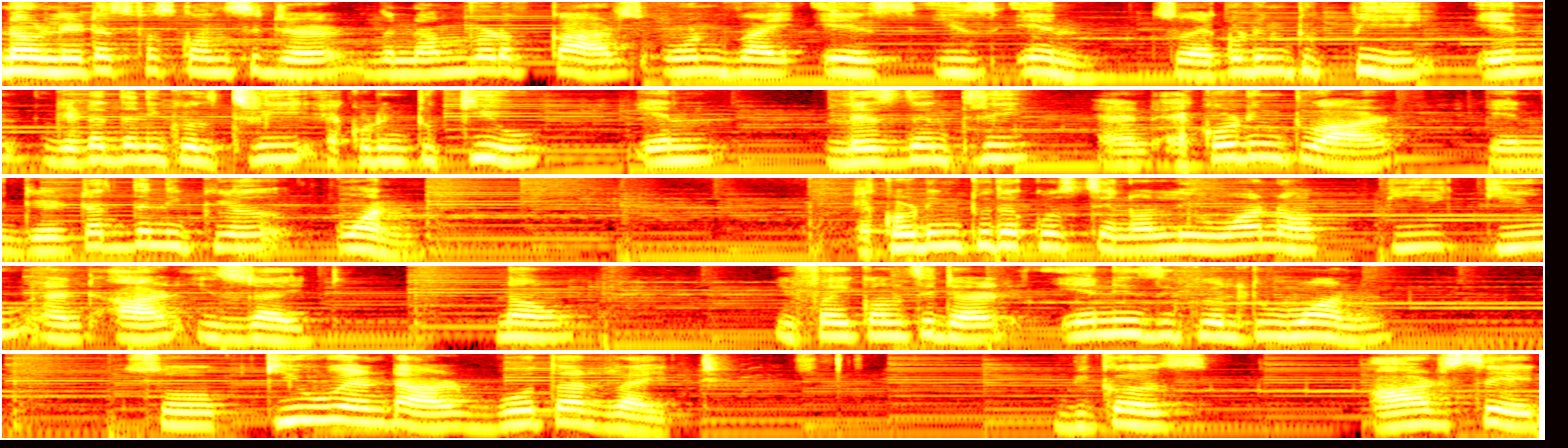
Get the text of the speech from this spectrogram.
Now let us first consider the number of cars owned by S is n. So according to P, n greater than equal 3, according to Q, n less than 3 and according to R, n greater than equal 1. According to the question, only one of P, Q and R is right. Now, if I consider n is equal to 1, so Q and R both are right because R said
